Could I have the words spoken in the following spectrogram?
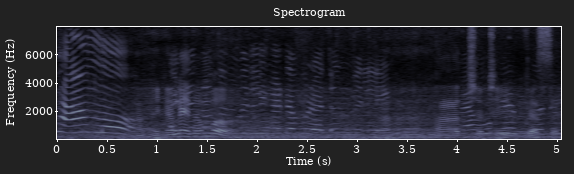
থামো এখানে থামবো। বিল্ডিং আচ্ছা ঠিক আছে।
